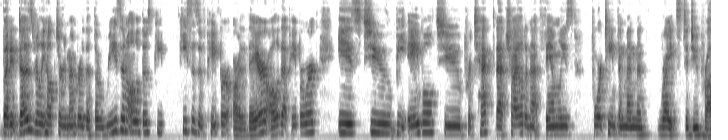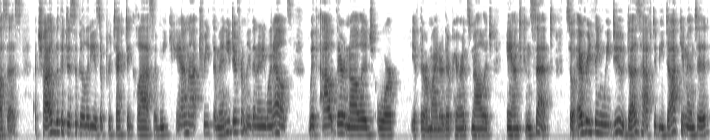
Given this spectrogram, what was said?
But it does really help to remember that the reason all of those pe- pieces of paper are there, all of that paperwork, is to be able to protect that child and that family's 14th Amendment rights to due process. A child with a disability is a protected class, and we cannot treat them any differently than anyone else without their knowledge or if they're a minor, their parents' knowledge and consent. So everything we do does have to be documented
